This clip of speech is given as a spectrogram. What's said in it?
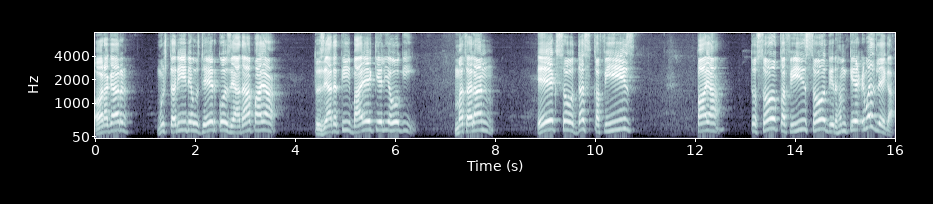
और अगर मुश्तरी ने उस ढेर को ज़्यादा पाया तो ज़्यादती बाए के लिए होगी। मसलन, एक सौ दस कफ़ीज़ पाया तो सौ कफ़ीज़ सौ दिरहम के इवज़ लेगा।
